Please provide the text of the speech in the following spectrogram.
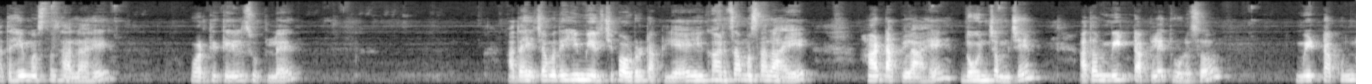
आता हे मस्त झालं आहे. वरती तेल सुटलं आहे आता ह्याच्यामध्ये ही मिरची पावडर टाकली आहे. हे घरचा मसाला आहे. हा टाकला आहे दोन चमचे. आता मीठ टाकलं आहे थोडंसं. मीठ टाकून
